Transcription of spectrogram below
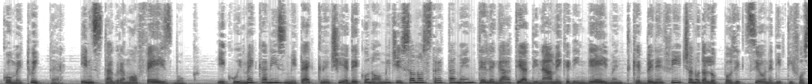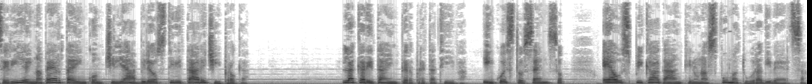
come Twitter, Instagram o Facebook i cui meccanismi tecnici ed economici sono strettamente legati a dinamiche di engagement che beneficiano dall'opposizione di tifoserie in aperta e inconciliabile ostilità reciproca. La carità interpretativa, in questo senso, è auspicata anche in una sfumatura diversa.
